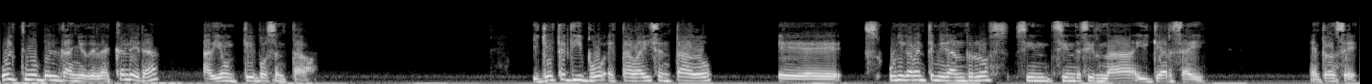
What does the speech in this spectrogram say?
último peldaño de la escalera había un tipo sentado. Y que este tipo estaba ahí sentado eh, únicamente mirándolos sin, sin decir nada y quedarse ahí. Entonces,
